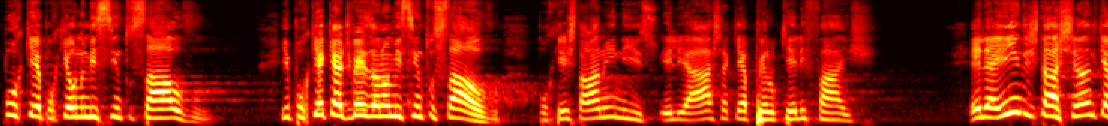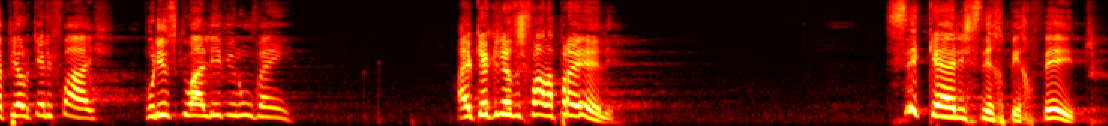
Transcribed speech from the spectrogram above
Por quê? Porque eu não me sinto salvo. E por que, que às vezes eu não me sinto salvo? Porque está lá no início. Ele acha que é pelo que ele faz. Ele ainda está achando que é pelo que ele faz. Por isso que o alívio não vem. Aí o que, que Jesus fala para ele? Se queres ser perfeito,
